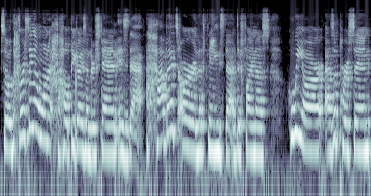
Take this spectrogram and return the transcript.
So the first thing I want to help you guys understand is that habits are the things that define us, who we are as a person.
